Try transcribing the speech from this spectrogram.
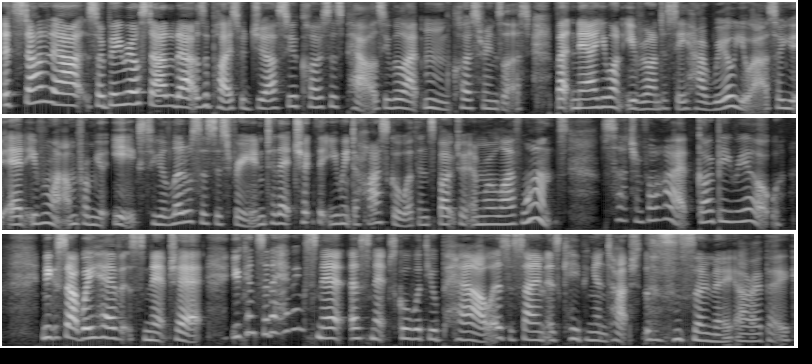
It started out so BeReal started out as a place for just your closest pals. You were like mm close friends list. But now you want everyone to see how real you are. So you add everyone from your ex to your little sister's friend to that chick that you went to high school with and spoke to in real life once. Such a vibe. Go BeReal. Next up, we have Snapchat. You consider having snap a snap score with your pal as the same as keeping in touch. This is so me, RIP.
